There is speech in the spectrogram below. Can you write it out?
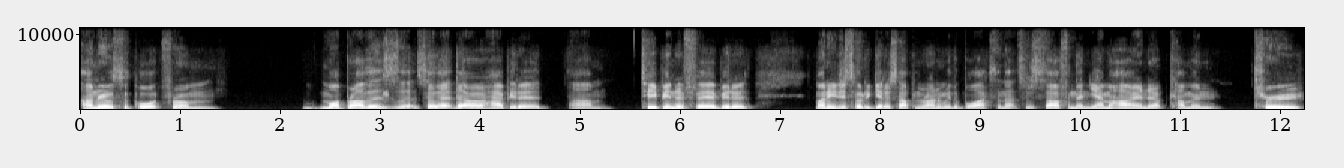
unreal support from my brothers. So that they were happy to um, tip in a fair bit of money to sort of get us up and running with the bikes and that sort of stuff. And then Yamaha ended up coming through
